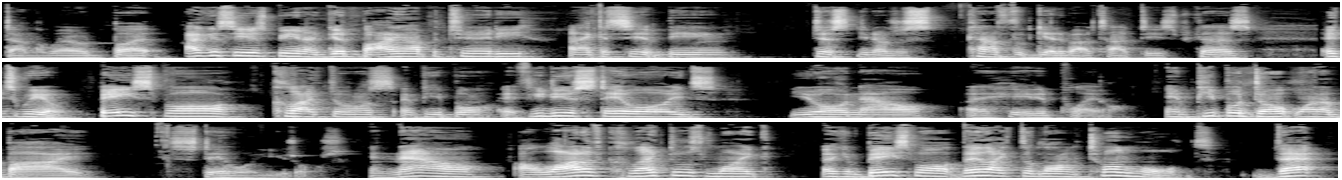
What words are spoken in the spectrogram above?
down the road. But I can see this being a good buying opportunity, and I can see it being just, you know, just kind of forget about Tatis because it's real. Baseball, collectors, and people, if you do steroids, you are now a hated player. And people don't want to buy steroid users. And now, a lot of collectors like like in baseball, they like the long term holds. That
